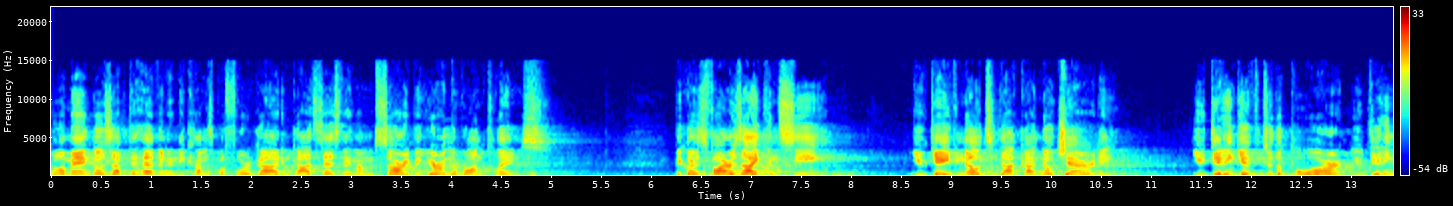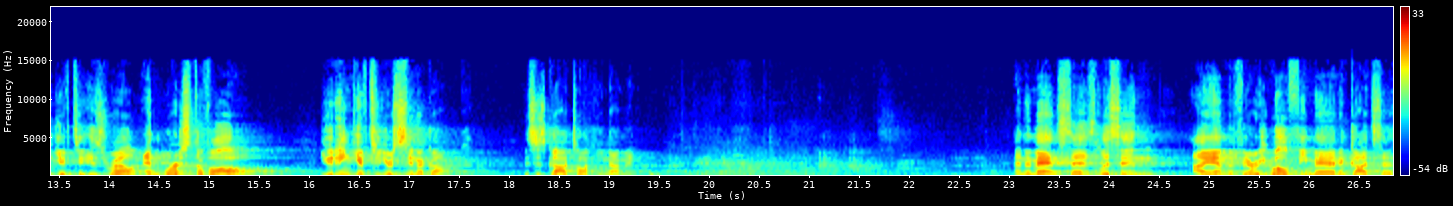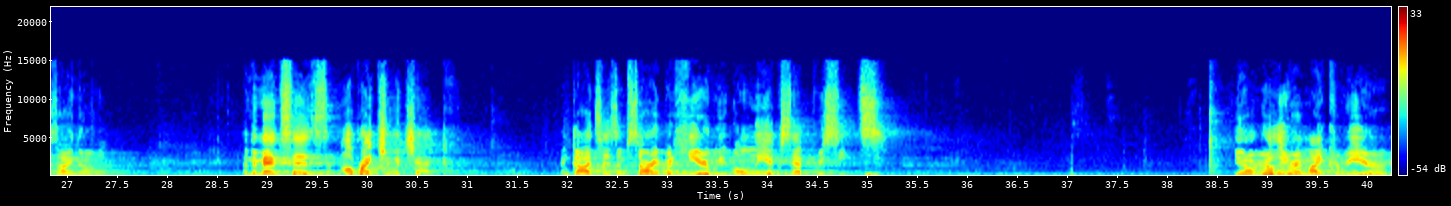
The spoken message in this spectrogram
So a man goes up to heaven and he comes before God, and God says to him, I'm sorry, but you're in the wrong place. Because as far as I can see, you gave no tzedakah, no charity. You didn't give to the poor. You didn't give to Israel. And worst of all, you didn't give to your synagogue. This is God talking, not me. And the man says, Listen, I am a very wealthy man. And God says, I know. And the man says, I'll write you a check. And God says, I'm sorry, but here we only accept receipts. You know, earlier in my career,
